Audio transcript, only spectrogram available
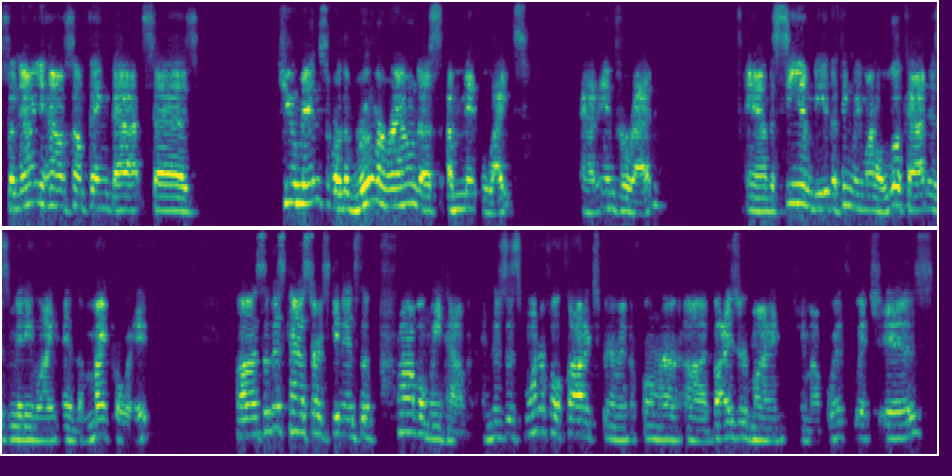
So now you have something that says humans or the room around us emit light at infrared. And the CMB, the thing we want to look at is emitting light in the microwave. Uh, so this kind of starts getting into the problem we have. And there's this wonderful thought experiment a former uh, advisor of mine came up with, which is,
